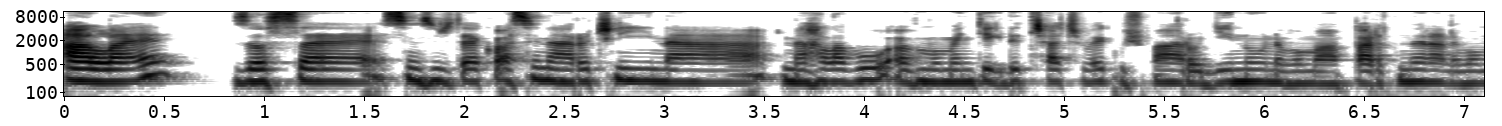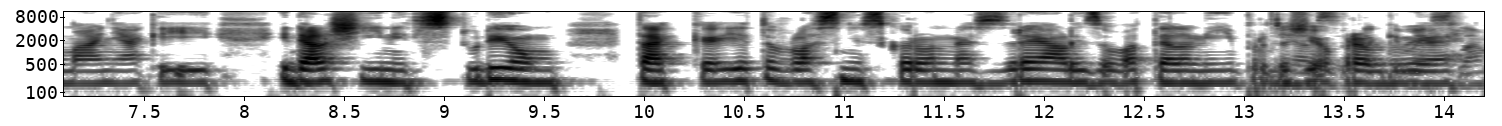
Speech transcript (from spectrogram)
ale zase si myslím, že to je jako asi náročný na, na hlavu a v momentě, kdy třeba člověk už má rodinu nebo má partnera nebo má nějaký i další jiný studium, tak je to vlastně skoro nezrealizovatelný, protože Já opravdu je myslím.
